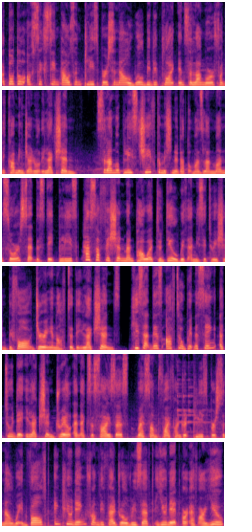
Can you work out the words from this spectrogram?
A total of 16,000 police personnel will be deployed in Selangor for the coming general election. Selangor Police Chief Commissioner Datuk Mazlan Mansor said the state police has sufficient manpower to deal with any situation before, during and after the elections. He said this after witnessing a two-day election drill and exercises where some 500 police personnel were involved, including from the Federal Reserve Unit or FRU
